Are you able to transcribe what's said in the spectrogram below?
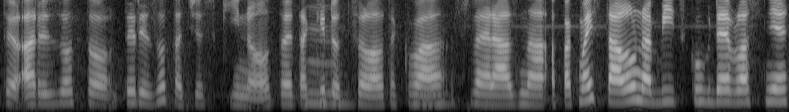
Ty, a risotto, ty risota český, no, to je taky Mm. docela taková Mm. svérázná. A pak mají stálou nabídku, kde je vlastně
